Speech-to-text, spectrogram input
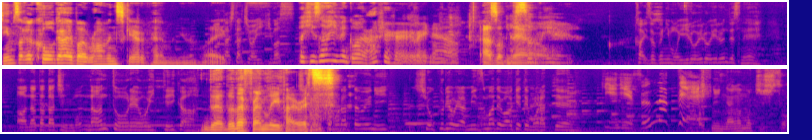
seems like a cool guy, but Robin's scared of him, you know, like, 私たちは行きます But he's not even going after her right now. as of That's so now. weird. 海賊にもいろいろいるんですねあなたたちにも何とお礼を言っていいか The, they're the friendly pirates. もらった上に食料や水まで分けてもらって気にすんなってに長持ちしそう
